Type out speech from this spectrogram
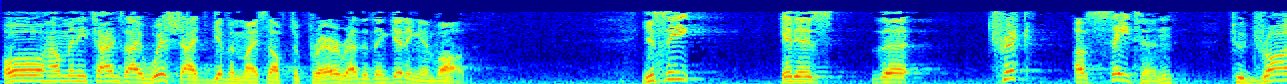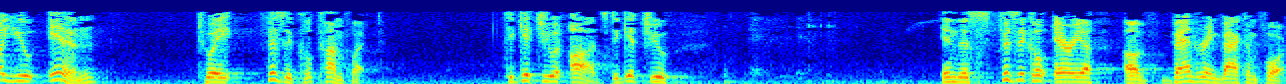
Oh, how many times I wish I'd given myself to prayer rather than getting involved. You see, it is the trick of Satan to draw you in to a physical conflict. To get you at odds, to get you in this physical area of bantering back and forth.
